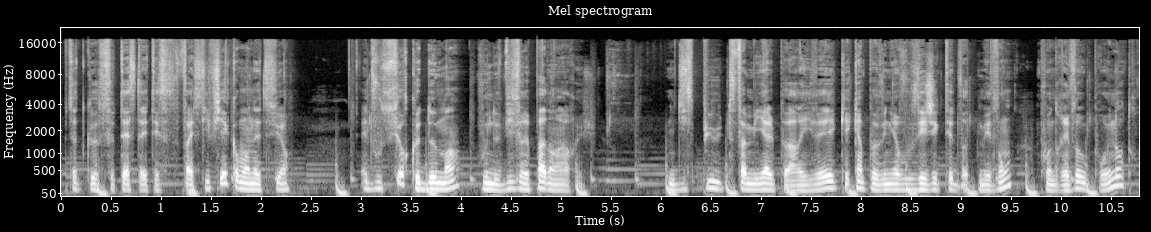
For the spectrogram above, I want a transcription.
Peut-être que ce test a été falsifié, comment en êtes sûr. Êtes-vous sûr que demain, vous ne vivrez pas dans la rue? Une dispute familiale peut arriver, quelqu'un peut venir vous éjecter de votre maison, pour une raison ou pour une autre.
